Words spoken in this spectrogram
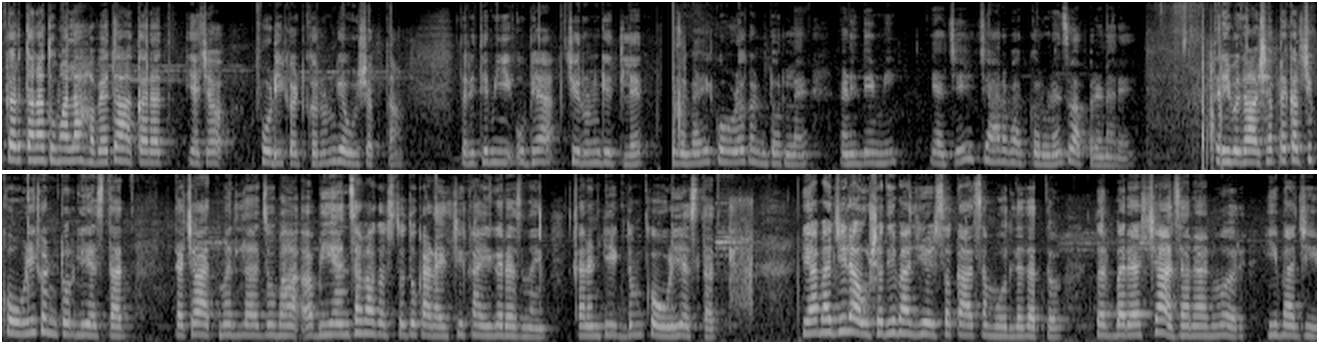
करताना तुम्हाला हव्या त्या आकारात याच्या फोडी कट करून घेऊ शकता. तर इथे मी उभ्या चिरून घेतलेत बघा हे कोवळं कंटोरलं आहे आणि ते मी याचे चार भाग करूनच वापरणार आहे. तर ही बघा अशा प्रकारची कोवळी कंटोरली असतात. त्याच्या आतमधला जो भा बियांचा भाग असतो तो काढायची काही गरज नाही कारण ती एकदम कोवळी असतात. या भाजीला औषधी भाजी असं का संबोधलं जातं? तर बऱ्याचशा आजारांवर ही भाजी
